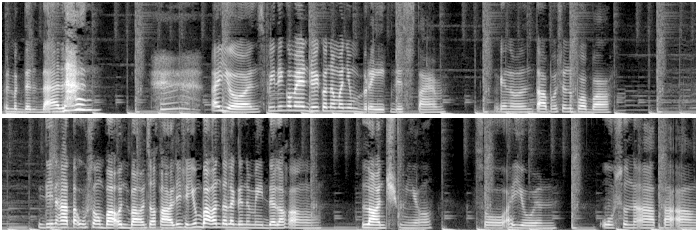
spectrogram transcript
Pwede magdaldalan. Ayun. Feeling ko ma-enjoy ko naman yung break this time. Ganon. Tapos, ano pa ba? hindi na ata uso ang baon-baon sa college. Eh. Yung baon talaga na may dala kang lunch meal. So, ayun. Uso na ata ang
